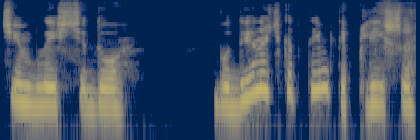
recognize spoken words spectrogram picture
Чим ближче до будиночка, тим тепліше.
